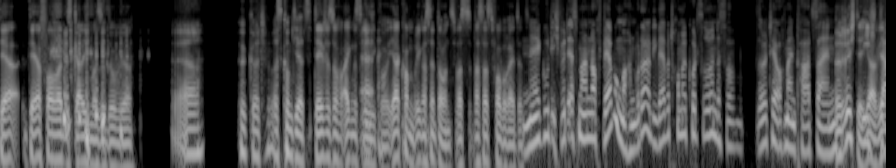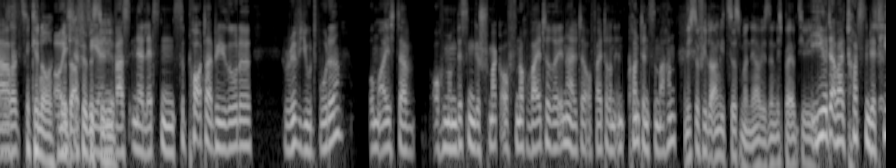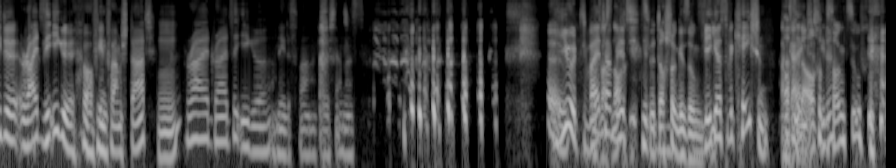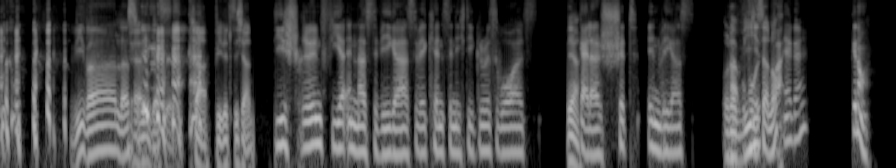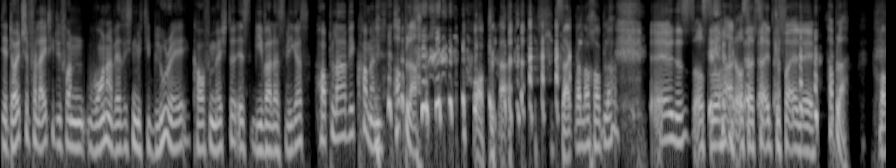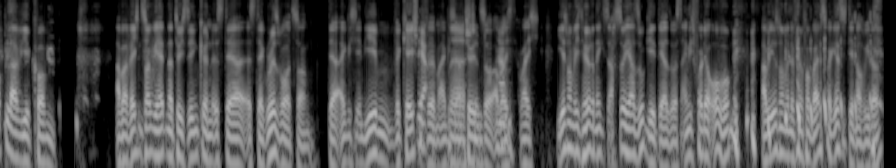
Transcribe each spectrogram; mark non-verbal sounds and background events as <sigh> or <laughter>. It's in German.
Der, der Vorwand ist gar nicht mal so dumm, ja. Ja. Oh Gott, was kommt jetzt? Dave ist auf eigenes Äh. Risiko. Ja, komm, bring was hinter uns. Was, was hast du vorbereitet? Na gut, ich würde erstmal noch Werbung machen, oder? Die Werbetrommel kurz rühren, das sollte ja auch mein Part sein. Richtig, ja. Ich Wir haben darf gesagt, Genau, nur euch dafür bist du erzählen, hier. was in der letzten Supporter-Episode reviewed wurde, um euch da auch noch ein bisschen Geschmack auf noch weitere Inhalte, auf weiteren In Content zu machen. nicht so viele Anglizismen, ja. Wir sind nicht bei MTV. Gut, aber trotzdem, der Titel Ride the Eagle war auf jeden Fall am Start. Hm? Ride, Ride the Eagle. Ach nee, das war, glaube ich, anders. <laughs> Gut, weiter was noch? mit Es wird doch schon gesungen. Vegas Vacation. Hast geil. du da auch einen. Song zu? <laughs> Viva Las. Vegas. Klar, bietet sich an. Die schrillen vier in Las Vegas. Wer kennt sie nicht? Die Gris Walls. Ja. Geiler Shit in Vegas. Oder Ah, wie obwohl, hieß er noch? War er geil? Genau. Der deutsche Verleihtitel von Warner, wer sich nämlich die Blu-ray kaufen möchte, ist Viva Las Vegas. Hoppla, willkommen. <laughs> Hoppla. Hoppla. Sagt man noch Hoppla? Ey, das ist auch so hart aus der Zeit gefallen, ey. Hoppla. Hoppla, wir kommen. Aber welchen Song wir hätten natürlich singen können, ist der, ist der Griswold-Song, der eigentlich in jedem Vacation-Film eigentlich Ja, ertönt so. Aber, Ja. ich, aber ich, jedes Mal, wenn ich den höre, denke ich, ach so, ja, so geht der so. Ist eigentlich voll der Ohrwurm. <laughs> Aber jedes Mal, wenn der Film vorbei ist, vergesse ich den auch wieder.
